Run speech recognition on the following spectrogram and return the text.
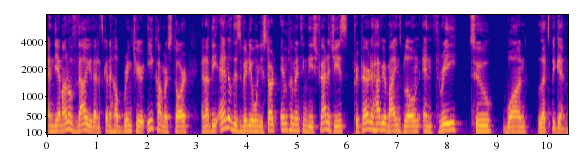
and the amount of value that it's going to help bring to your e-commerce store. And at the end of this video, when you start implementing these strategies, prepare to have your minds blown in three, two, one, let's begin.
